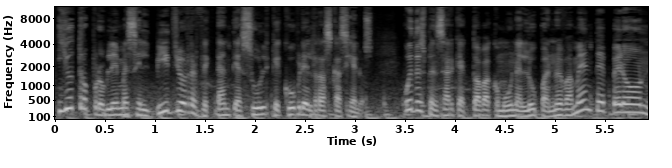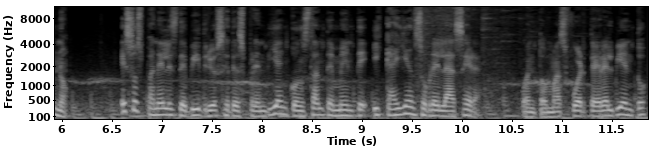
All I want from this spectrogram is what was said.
Y otro problema es el vidrio reflectante azul que cubre el rascacielos. Puedes pensar que actuaba como una lupa nuevamente, pero no. Esos paneles de vidrio se desprendían constantemente y caían sobre la acera. Cuanto más fuerte era el viento,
